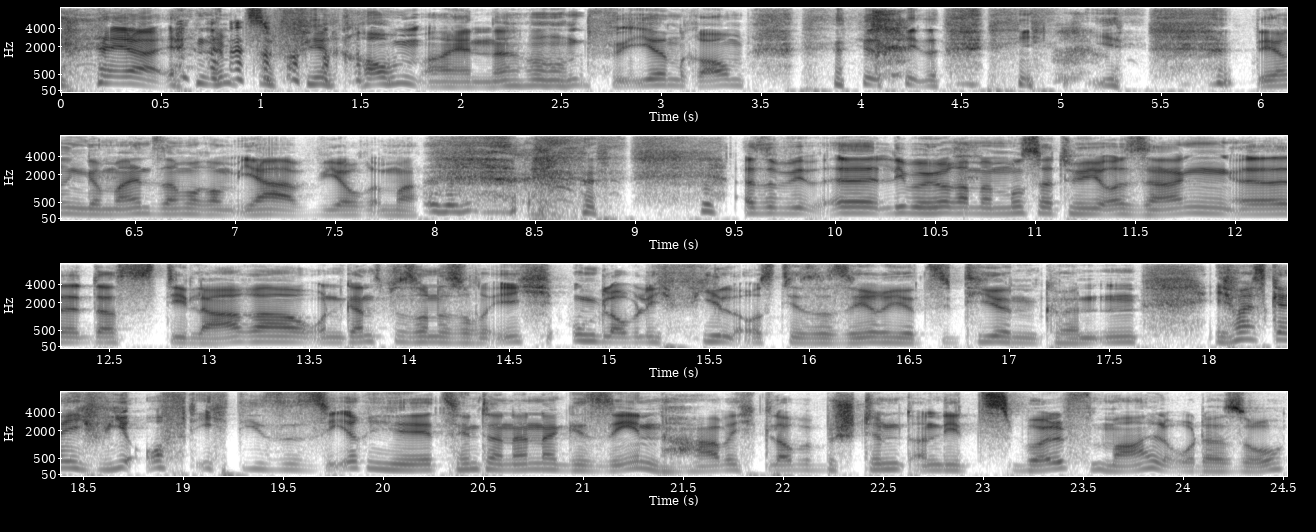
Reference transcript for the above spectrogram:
Ja, ja, er nimmt so viel Raum ein, ne? Und für ihren Raum, deren gemeinsamer Raum, ja, wie auch immer. Also, äh, liebe Hörer, man muss natürlich auch sagen, äh, dass die Lara und ganz besonders auch ich unglaublich viel aus dieser Serie zitieren könnten. Ich weiß gar nicht, wie oft ich diese Serie jetzt hintereinander gesehen habe. Ich glaube bestimmt an die zwölf Mal oder so.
